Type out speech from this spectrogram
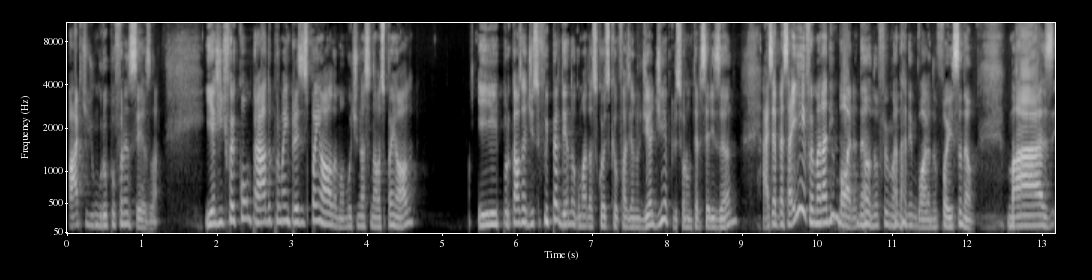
parte de um grupo francês lá. E a gente foi comprado por uma empresa espanhola, uma multinacional espanhola. E por causa disso fui perdendo alguma das coisas que eu fazia no dia a dia, porque eles foram terceirizando. Aí você vai pensar, ih, foi mandado embora. Não, não fui mandado embora, não foi isso não. Mas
